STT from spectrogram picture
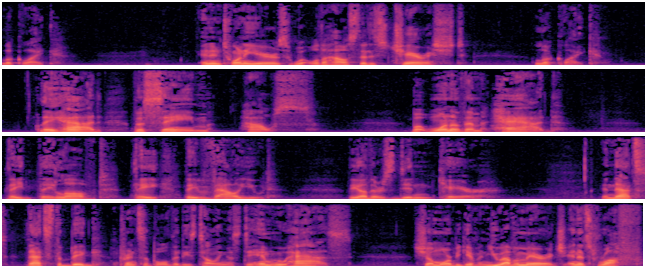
look like? And in 20 years, what will the house that is cherished look like? They had the same house, but one of them had. They, they loved, they, they valued. The others didn't care. And that's, that's the big principle that he's telling us. To him who has, shall more be given. You have a marriage and it's rough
